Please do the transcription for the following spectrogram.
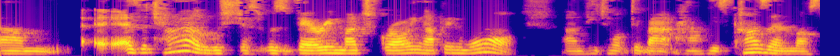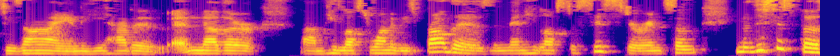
um, as a child was just, was very much growing up in war. Um, he talked about how his cousin lost his eye and he had a, another, um, he lost one of his brothers and then he lost a sister. And so, you know, this is the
